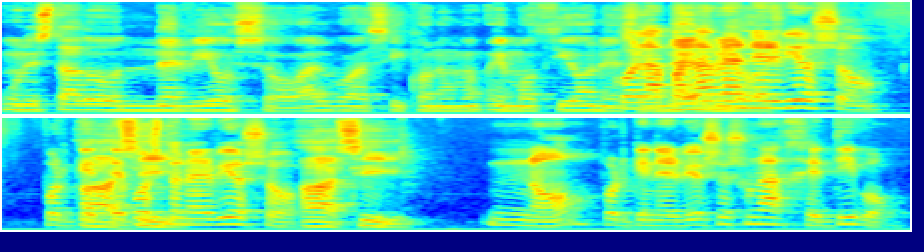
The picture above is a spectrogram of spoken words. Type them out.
un estado nervioso, algo así, con emo- emociones. Con la palabra nervios. nervioso, porque Ah, te he sí. puesto nervioso. Ah, sí, No, porque nervioso es un adjetivo.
